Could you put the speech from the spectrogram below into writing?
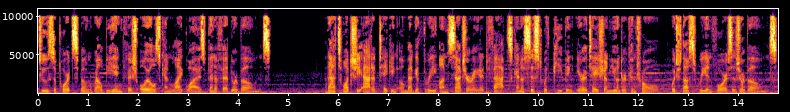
To support bone well-being fish oils can likewise benefit your bones. That's what she added taking omega-3 unsaturated fats can assist with keeping irritation under control, which thus reinforces your bones.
